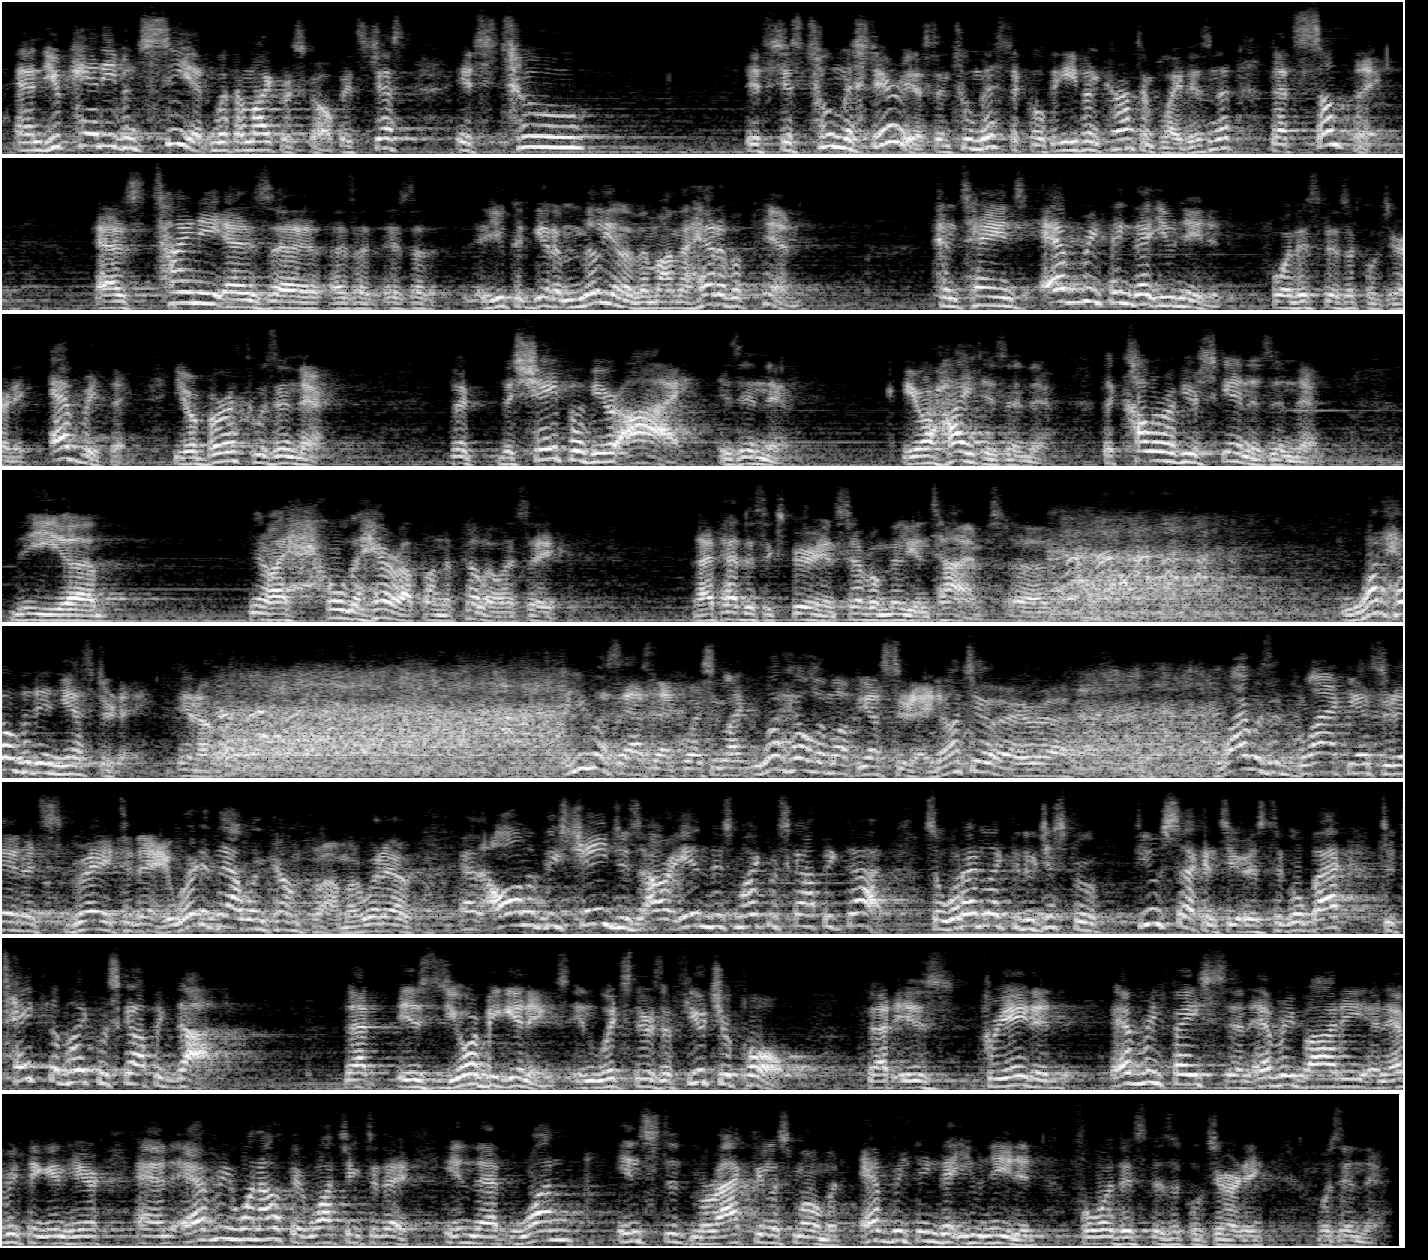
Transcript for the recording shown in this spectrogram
And you can't even see it with a microscope. It's just, it's too, it's just too mysterious and too mystical to even contemplate, isn't it? That something as tiny as a, as a, as a, you could get a million of them on the head of a pin, contains everything that you needed for this physical journey. Everything. Your birth was in there. The, the shape of your eye is in there. Your height is in there. The color of your skin is in there. The, uh, you know, I hold a hair up on the pillow and I say, and I've had this experience several million times. Uh, what held it in yesterday? You know. And you must ask that question, like, what held them up yesterday, don't you? Or uh, why was it black yesterday and it's gray today? Where did that one come from, or whatever? And all of these changes are in this microscopic dot. So what I'd like to do just for a few seconds here is to go back to take the microscopic dot that is your beginnings, in which there's a future pull that is created every face and every body and everything in here and everyone out there watching today in that one instant miraculous moment. Everything that you needed for this physical journey was in there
